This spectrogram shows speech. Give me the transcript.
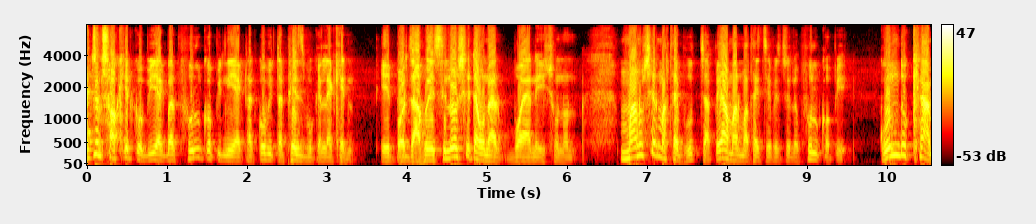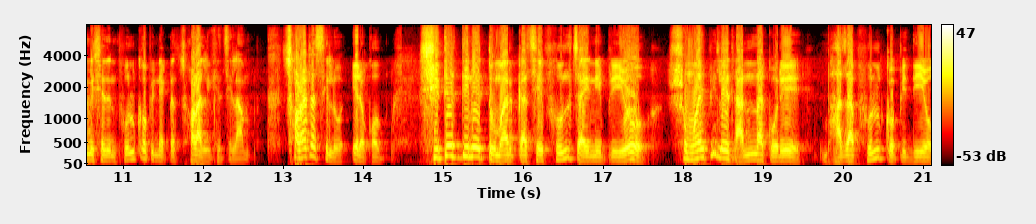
একজন শখের কবি একবার ফুলকপি নিয়ে একটা কবিতা ফেসবুকে লেখেন। এরপর যা হয়েছিল সেটা ওনার বয়ানেই শুনুন। মানুষের মাথায় ভূত চাপে আমার মাথায় চেপেছিল ফুলকপি। কোন দুঃখে আমি সেদিন ফুলকপি নিয়ে একটা ছড়া লিখেছিলাম? ছড়াটা ছিল এরকম, শীতের দিনে তোমার কাছে ফুল চাইনি প্রিয়, সময় পেলে রান্না করে ভাজা ফুলকপি দিও।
